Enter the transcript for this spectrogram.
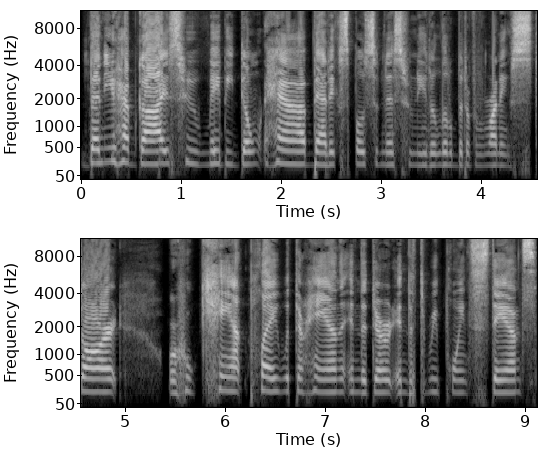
then you have guys who maybe don't have that explosiveness, who need a little bit of a running start, or who can't play with their hand in the dirt in the three point stance.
